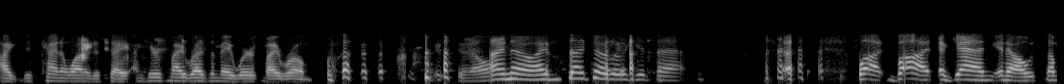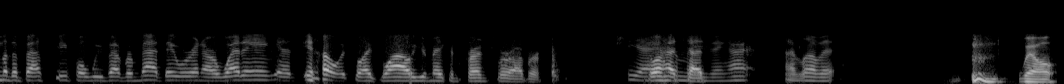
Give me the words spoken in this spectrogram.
I just kind of wanted to say, "Here's my resume. Where's my room?" you know. I know. I I totally get that. but but again, you know, some of the best people we've ever met, they were in our wedding, and you know, it's like, wow, you're making friends forever. Yeah, Go it's ahead, Ted. amazing. I I love it. well,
